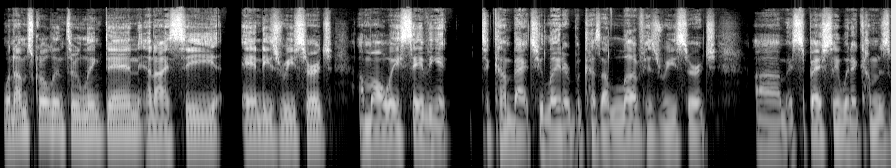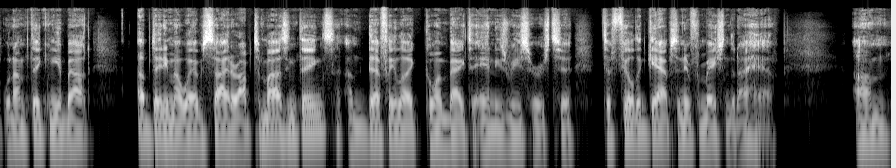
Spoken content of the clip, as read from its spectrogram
when I'm scrolling through LinkedIn and I see Andy's research, I'm always saving it to come back to later because I love his research um, especially when it comes when I'm thinking about updating my website or optimizing things. I'm definitely like going back to Andy's research to to fill the gaps in information that I have. Um,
